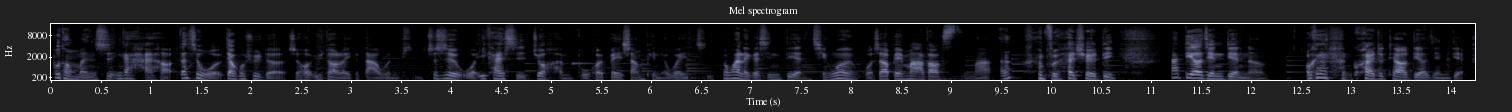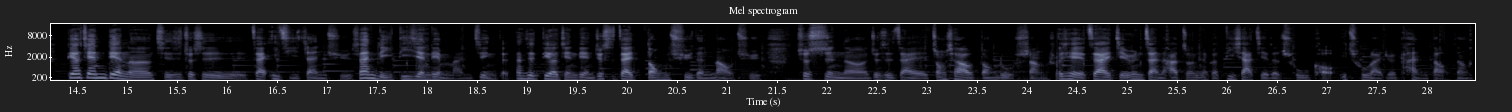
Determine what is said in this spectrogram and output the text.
不同门市应该还好。但是我调过去的时候遇到了一个大问题，就是我一开始就很不会背商品的位置，又换了一个新店。请问我是要被骂到死吗？嗯，不太确定。那第二间店呢？OK，很快就跳到第二间店。第二间店呢，其实就是在一级战区，虽然离第一间店蛮近的，但是第二间店就是在东区的闹区，就是呢，就是在忠孝东路上，而且在捷运站的它就那个地下街的出口，一出来就会看到这样子，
